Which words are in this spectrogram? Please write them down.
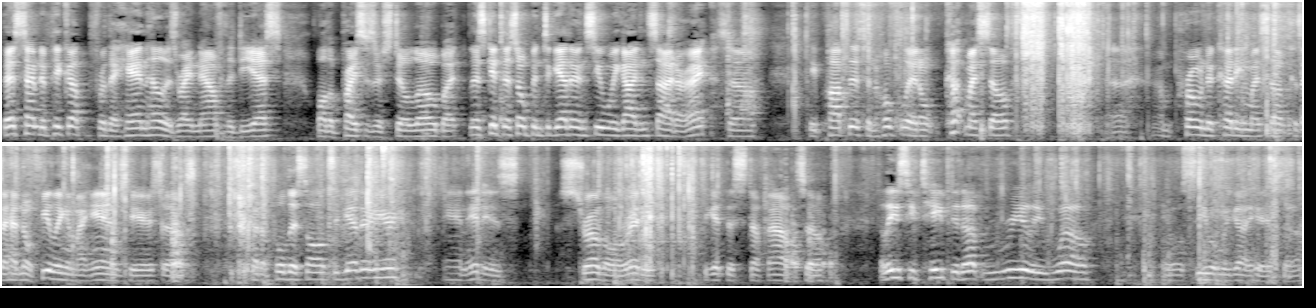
best time to pick up for the handheld is right now for the DS while the prices are still low. But let's get this open together and see what we got inside, all right? So we pop this and hopefully I don't cut myself. Uh, I'm prone to cutting myself because I have no feeling in my hands here. So try to pull this all together here. And it is struggle already to get this stuff out. So at least he taped it up really well. And we'll see what we got here. So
